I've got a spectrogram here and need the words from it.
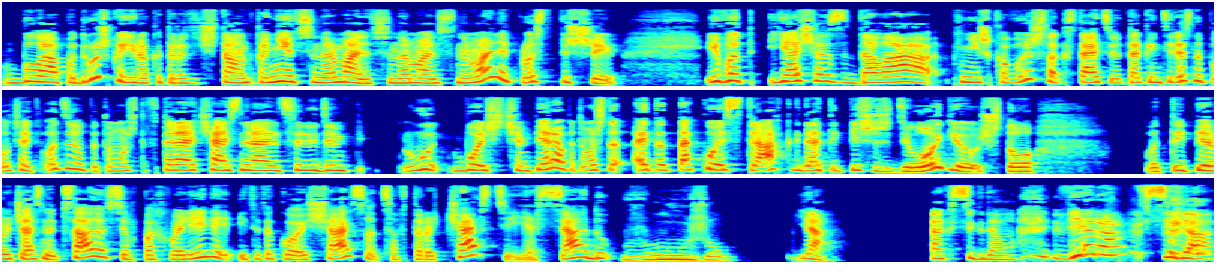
была подружка Ира, которая это читала, она такая, нет, все нормально, все нормально, все нормально, просто пиши. И вот я сейчас дала, книжка вышла, кстати, так интересно получать отзывы, потому что вторая часть нравится людям больше, чем первая, потому что это такой страх, когда ты пишешь диалогию, что вот ты первую часть написала, всех похвалили, и ты такой, сейчас вот со второй части я сяду в лужу. Я, как всегда, вера в себя.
